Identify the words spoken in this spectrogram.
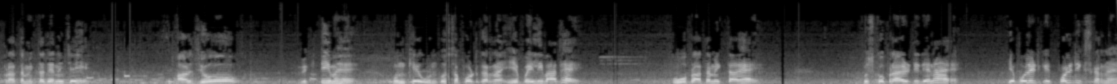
प्राथमिकता देनी चाहिए। और जो विक्टिम है, उनके, उनको सपोर्ट करना, ये पहली बात है। वो प्राथमिकता है। उसको प्रायोरिटी देना है। ये पॉलिटिक्स करना है।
